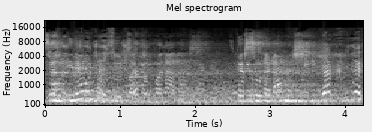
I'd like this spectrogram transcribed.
Sentireu Jesús a sonaran així. Jak, jak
